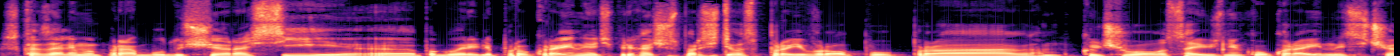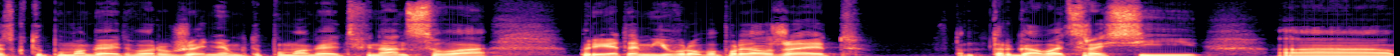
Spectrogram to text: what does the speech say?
Сказали мы про будущее России, э, поговорили про Украину. Я теперь хочу спросить вас про Европу, про там, ключевого союзника Украины сейчас, кто помогает вооружением, кто помогает финансово. При этом Европа продолжает там, торговать с Россией, э,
